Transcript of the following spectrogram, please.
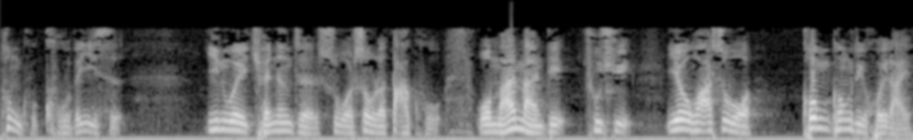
痛苦、苦的意思。因为全能者使我受了大苦，我满满的出去，耶和华是我。空空的回来，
